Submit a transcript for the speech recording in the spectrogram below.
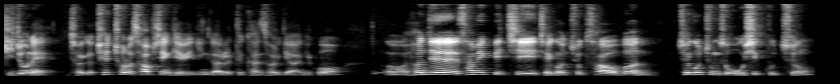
기존에 저희가 최초로 사업 시행 계획 인가를 득한 설계안이고 어, 현재 삼익비치 재건축 사업은 최고 층수 59층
